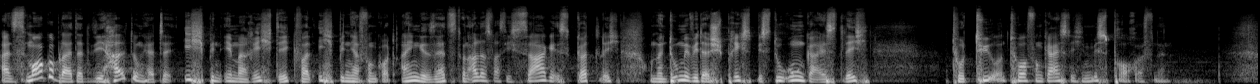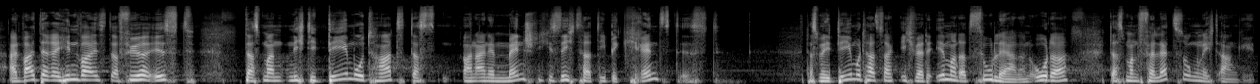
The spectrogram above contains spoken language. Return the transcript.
Ein Small Group Leiter, der die Haltung hätte, ich bin immer richtig, weil ich bin ja von Gott eingesetzt und alles, was ich sage, ist göttlich und wenn du mir widersprichst, bist du ungeistlich, tut Tür und Tor von geistlichem Missbrauch öffnen. Ein weiterer Hinweis dafür ist, dass man nicht die Demut hat, dass man eine menschliche Sicht hat, die begrenzt ist. Dass man die Demut hat, sagt, ich werde immer dazulernen. Oder dass man Verletzungen nicht angeht.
